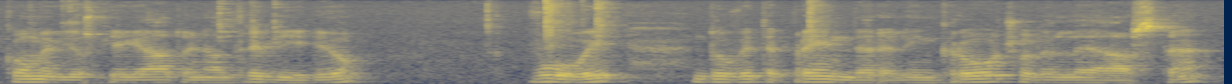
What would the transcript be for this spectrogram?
come vi ho spiegato in altri video voi dovete prendere l'incrocio delle aste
